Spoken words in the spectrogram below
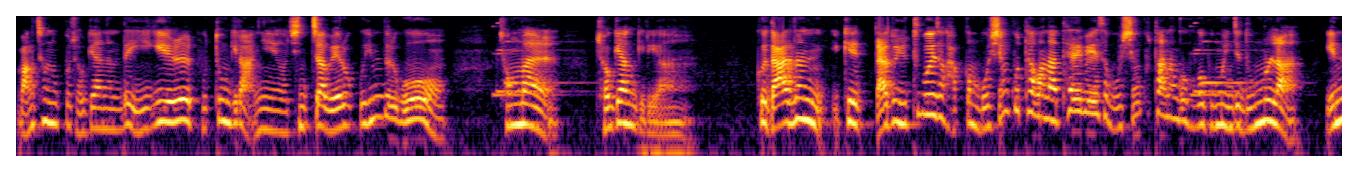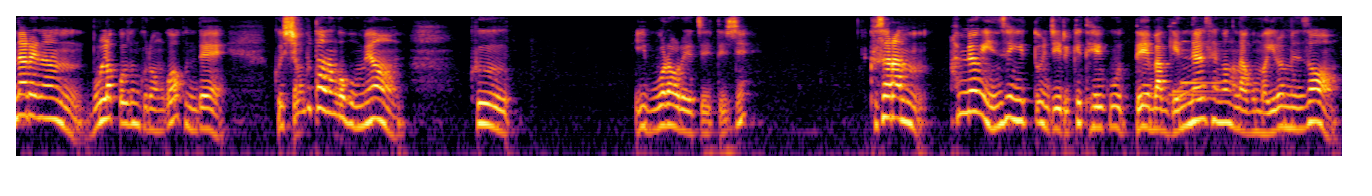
망쳐놓고 저기 하는데 이 길 보통 길 아니에요. 진짜 외롭고 힘들고 정말 저기 한 길이야. 그 나는 이렇게 나도 유튜브에서 가끔 뭐 싱쿠 타거나 텔레비에서 뭐 싱쿠 타는 거 그거 보면 이제 눈물 나. 옛날에는 몰랐거든 그런 거. 근데 그 싱쿠 타는 거 보면 그 이 뭐라 그래야 되지? 그 사람 한 명의 인생이 또 이제 이렇게 되고 내 막 옛날 생각나고 막 이러면서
